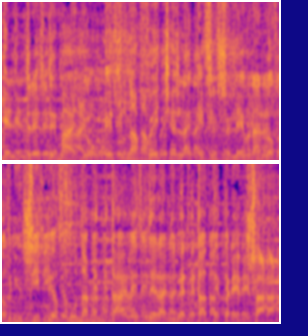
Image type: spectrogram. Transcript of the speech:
el 3 de mayo es una fecha en la que se celebran los principios fundamentales de la libertad de prensa.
